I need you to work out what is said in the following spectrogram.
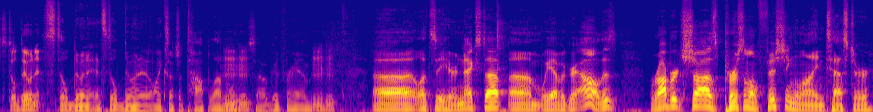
Still doing it. still doing it, and still doing it at like such a top level. Mhm. So good for him. Mhm. Uh, let's see here. Next up, um, we have a great. Oh, this Robert Shaw's personal fishing line tester,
